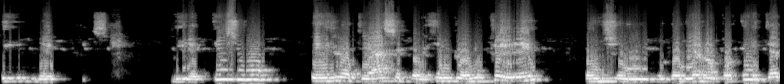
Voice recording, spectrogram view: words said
directismo. Directísimo es lo que hace, por ejemplo, Bukele con su gobierno por Twitter.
